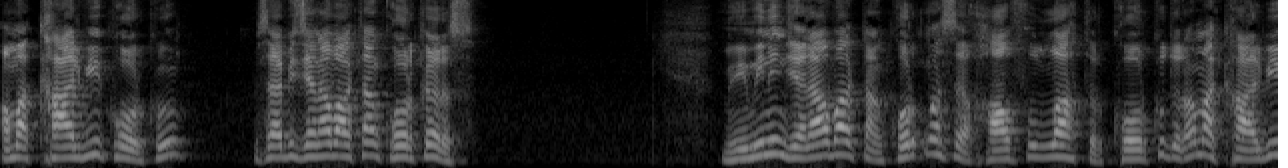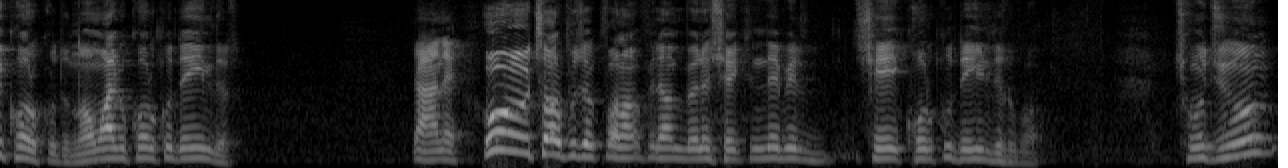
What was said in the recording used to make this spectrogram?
Ama kalbi korku, mesela biz Cenab-ı Hak'tan korkarız. Müminin Cenab-ı Hak'tan korkması haffullah'tır, korkudur ama kalbi korkudur. Normal bir korku değildir. Yani "Hı, çarpacak falan filan böyle şeklinde bir şey korku değildir bu. Çocuğun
